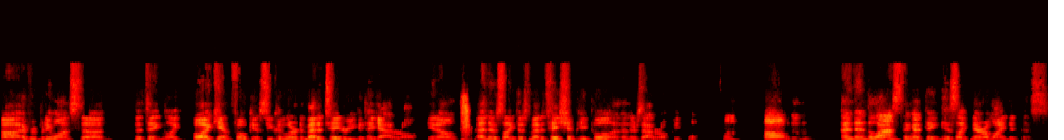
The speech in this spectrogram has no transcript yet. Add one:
Uh, everybody wants the the thing like, oh, I can't focus. You could learn to meditate or you could take Adderall, you know? And there's like, there's meditation people and then there's Adderall people. Hmm. Um, and then the last thing I think is like narrow mindedness.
